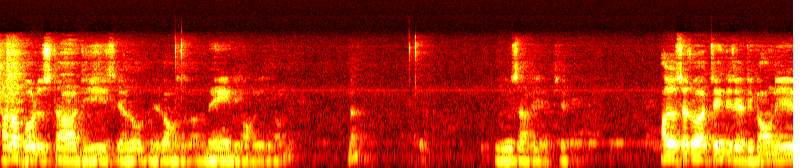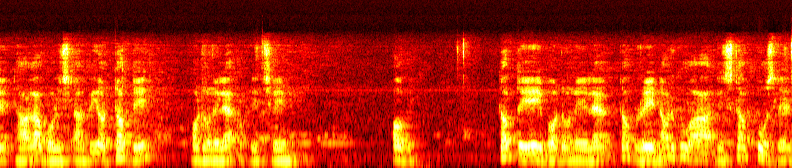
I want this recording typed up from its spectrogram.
ဒါက bolster ဒီဆရာတို့ဘယ်ကောင်ဆိုတော့ main ဒီကောင်လေးဒီကောင်နော်ဒီ user လေးတွေဖြစ်တယ်အဲဒါဆရာတို့က change နေတဲ့ဒီကောင်လေးဒါက bolster ပြီးတော့ top တွေ bottom တွေလည်း okay change ဟုတ်ပြီ top တွေ bottom တွေလည်း top ray နောက်တစ်ခုကဒီ stop post လည်း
